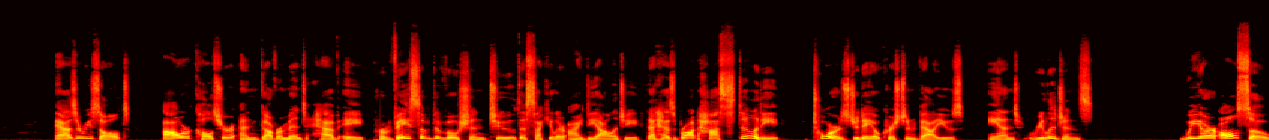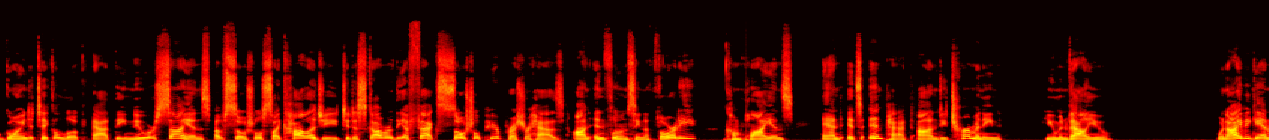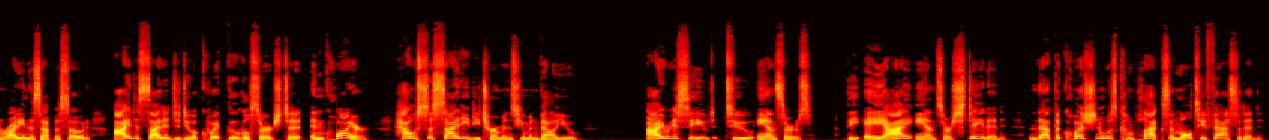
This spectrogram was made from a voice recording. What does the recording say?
As a result, our culture and government have a pervasive devotion to the secular ideology that has brought hostility towards Judeo Christian values and religions. We are also going to take a look at the newer science of social psychology to discover the effects social peer pressure has on influencing authority, compliance, and its impact on determining human value. When I began writing this episode, I decided to do a quick Google search to inquire how society determines human value. I received two answers. The AI answer stated that the question was complex and multifaceted.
